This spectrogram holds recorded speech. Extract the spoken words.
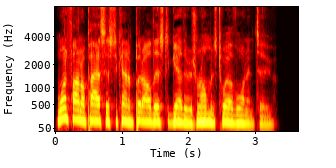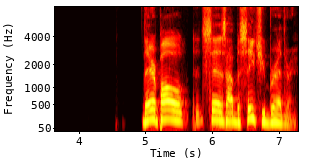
One final passage to kind of put all this together is Romans 12, 1 and 2. There, Paul says, I beseech you, brethren,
